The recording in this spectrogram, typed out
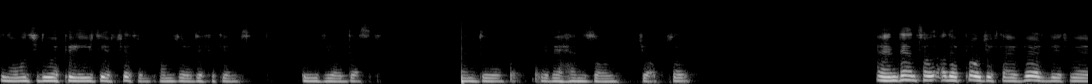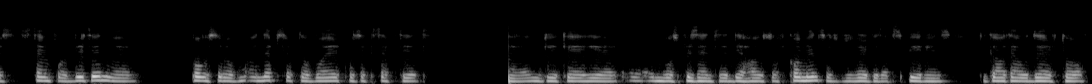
you know, once you do a PhD, etc., it becomes very difficult to leave your desk and do a hands-on job. So, and then so other projects I've worked with were STEM for Britain, where poster of an abstract of work was accepted in the UK here uh, and was presented at the House of Commons, which was a very good experience to go out there, talk,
